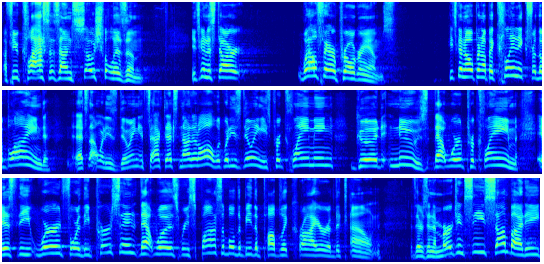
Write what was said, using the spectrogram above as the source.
a few classes on socialism. He's going to start welfare programs. He's going to open up a clinic for the blind. That's not what he's doing. In fact, that's not at all. Look what he's doing. He's proclaiming good news. That word proclaim is the word for the person that was responsible to be the public crier of the town. If there's an emergency, somebody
